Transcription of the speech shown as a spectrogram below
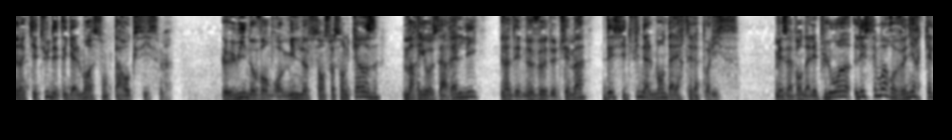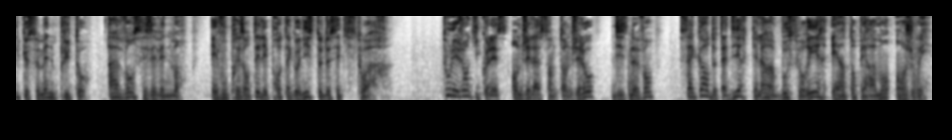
L'inquiétude est également à son paroxysme. Le 8 novembre 1975, Mario Zarelli, l'un des neveux de Gemma, décide finalement d'alerter la police. Mais avant d'aller plus loin, laissez-moi revenir quelques semaines plus tôt, avant ces événements, et vous présenter les protagonistes de cette histoire. Tous les gens qui connaissent Angela Santangelo, 19 ans, s'accordent à dire qu'elle a un beau sourire et un tempérament enjoué.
